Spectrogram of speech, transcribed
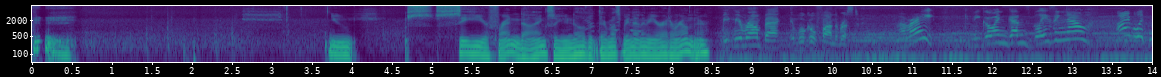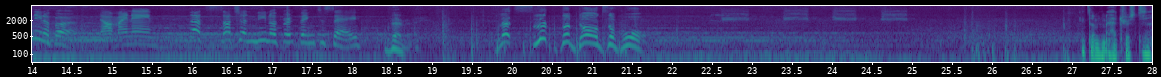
you see your friend dying, so you know that there must be an enemy right around there. Meet me around back, and we'll go find the rest of it. All right, can we go in guns blazing now? I'm with Neenah Ninefer. Not my name. That's such a Ninefer thing to say. Verily. Let's slip the dogs of war. The mattress to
